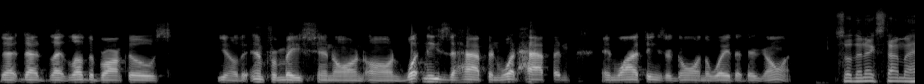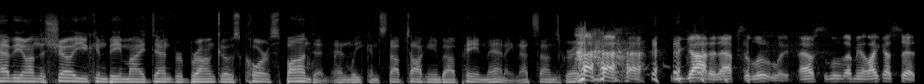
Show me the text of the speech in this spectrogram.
that that that love the Broncos, you know, the information on on what needs to happen, what happened, and why things are going the way that they're going. So the next time I have you on the show, you can be my Denver Broncos correspondent, and we can stop talking about Peyton Manning. That sounds great. you got it. Absolutely, absolutely. I mean, like I said,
